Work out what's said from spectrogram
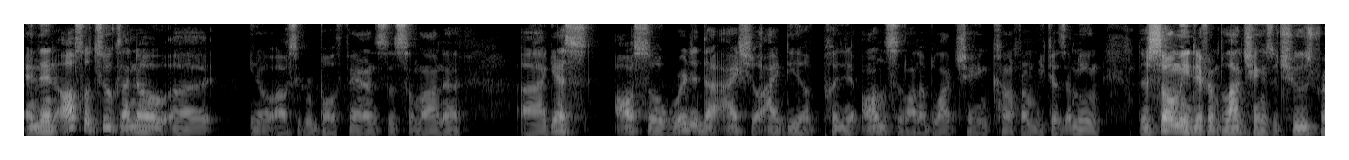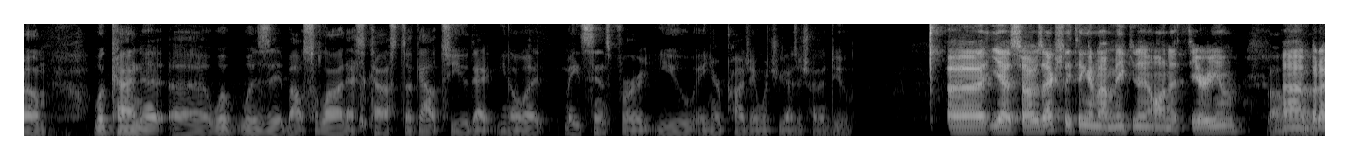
And then also too, because I know uh, you know obviously we're both fans of Solana. Uh, I guess also where did the actual idea of putting it on the Solana blockchain come from? Because I mean, there's so many different blockchains to choose from. What kind of uh, what was it about Solana that kind of stuck out to you that you know what made sense for you and your project, what you guys are trying to do? Uh, yeah, so I was actually thinking about making it on Ethereum, oh, uh, but I,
